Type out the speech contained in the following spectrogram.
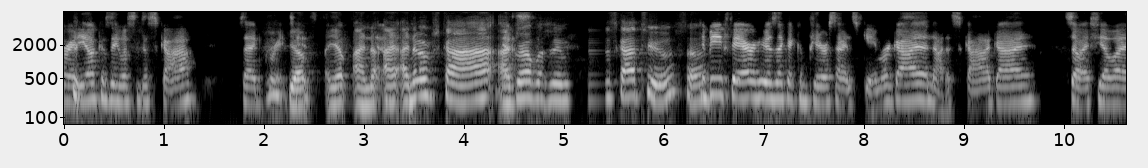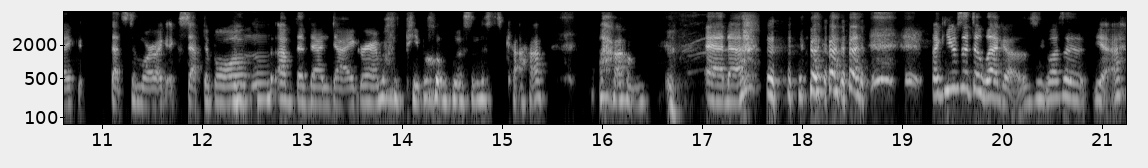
radio because they listened to ska. Had great yep taste. yep i know Yeah. I, I know ska i grew up listening to ska too so To be fair, he was like a computer science gamer guy and not a ska guy. So I feel like that's the more like acceptable Mhm. of the Venn diagram of people who listen to ska. Um, and uh, like he was into Legos. He wasn't, yeah,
